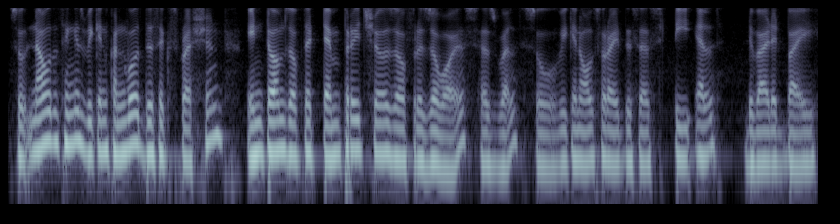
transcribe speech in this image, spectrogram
So now the thing is we can convert this expression in terms of the temperatures of reservoirs as well. So we can also write this as TL divided by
